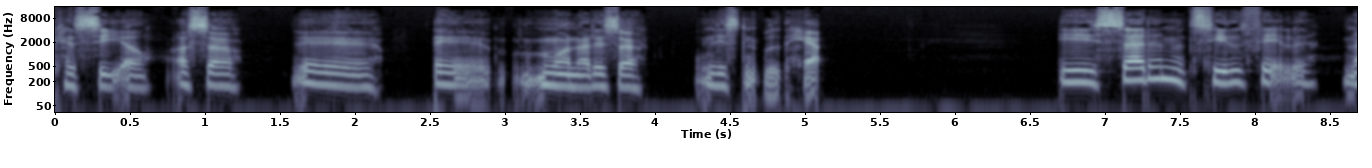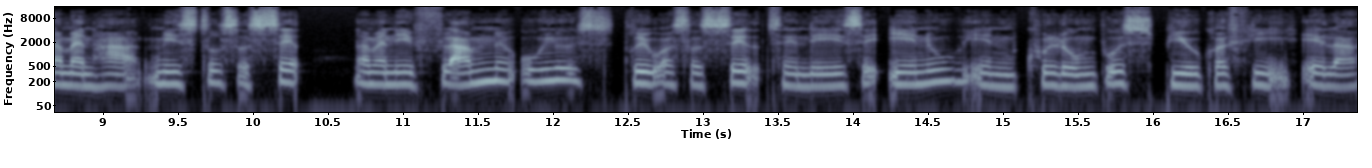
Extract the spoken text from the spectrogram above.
kasseret. Og så øh, øh, munder det så næsten ud her. I sådanne tilfælde, når man har mistet sig selv, når man i flammende ulys driver sig selv til at læse endnu en Columbus-biografi eller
